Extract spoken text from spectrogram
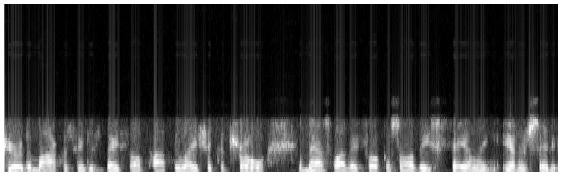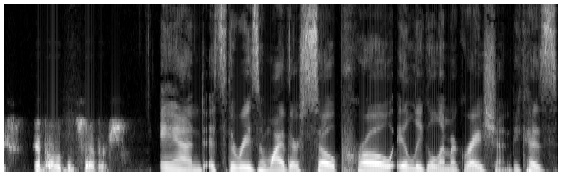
pure democracy that's based on population control, and that's why they focus on these failing inner cities and urban centers. And it's the reason why they're so pro illegal immigration because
